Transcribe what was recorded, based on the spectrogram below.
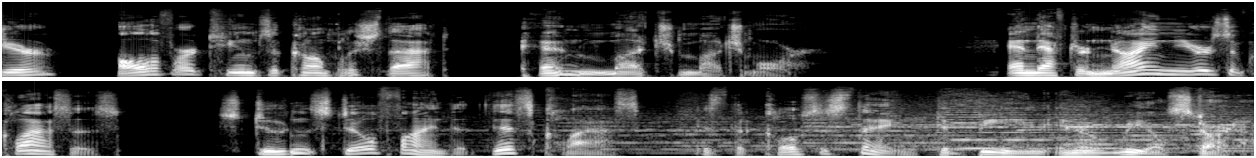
year, all of our teams accomplished that and much, much more. And after nine years of classes, students still find that this class is the closest thing to being in a real startup.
